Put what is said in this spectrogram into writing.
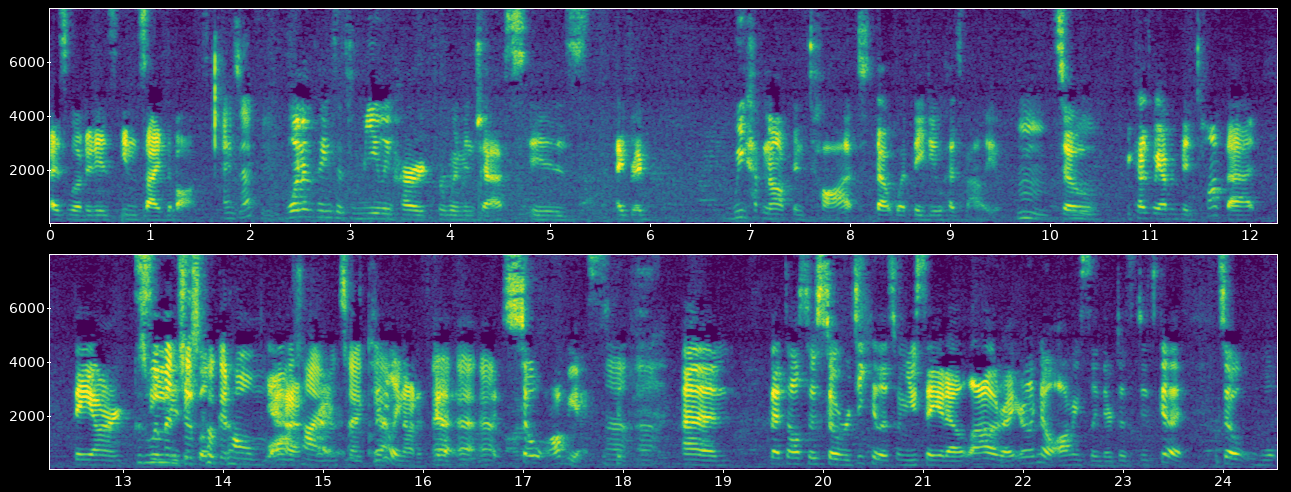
as what it is inside the box. exactly. One of the things that's really hard for women chefs is I, I, we have not been taught that what they do has value. Mm. So because we haven't been taught that, they aren't because women just equal. cook at home all the time. right. It's like clearly not as good. Yeah, uh, uh. It's so obvious. Uh, uh, And that's also so ridiculous when you say it out loud, right? You're like, no, obviously they're just as good. So w-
